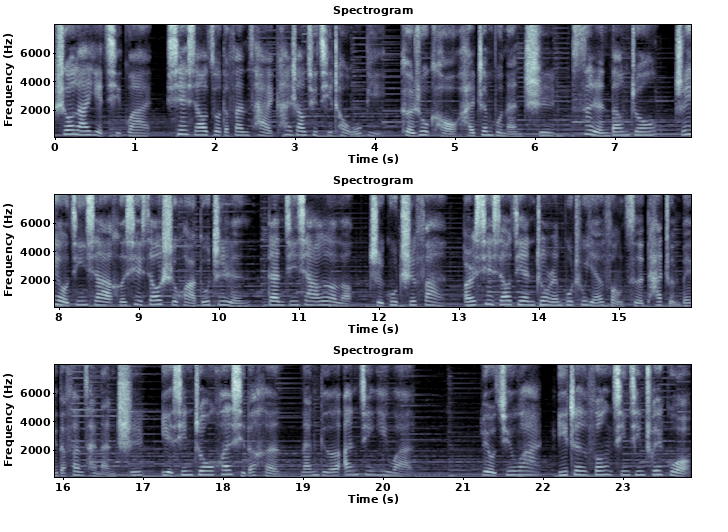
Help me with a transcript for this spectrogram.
说来也奇怪，谢霄做的饭菜看上去奇丑无比，可入口还真不难吃。四人当中，只有今夏和谢霄是话多之人，但今夏饿了，只顾吃饭；而谢霄见众人不出言讽刺他准备的饭菜难吃，也心中欢喜得很，难得安静一晚。柳居外，一阵风轻轻吹过，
